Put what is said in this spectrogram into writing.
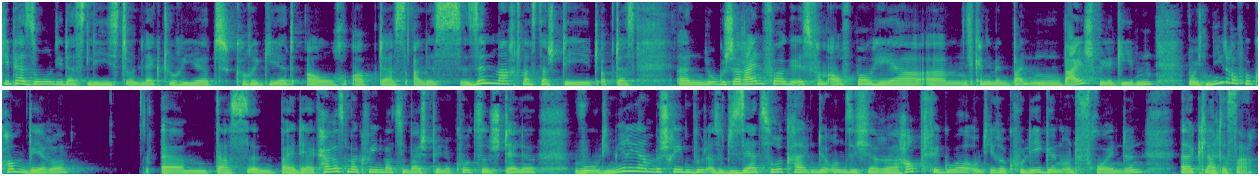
Die Person, die das liest und lektoriert, korrigiert auch, ob das alles Sinn macht, was da steht, ob das eine logische Reihenfolge ist vom Aufbau her. Ähm, ich kann dir ein Beispiel geben, wo ich nie drauf gekommen wäre ähm, dass ähm, bei der Charisma Queen war zum Beispiel eine kurze Stelle, wo die Miriam beschrieben wird, also die sehr zurückhaltende, unsichere Hauptfigur und ihre Kollegin und Freundin äh, Clarissa.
